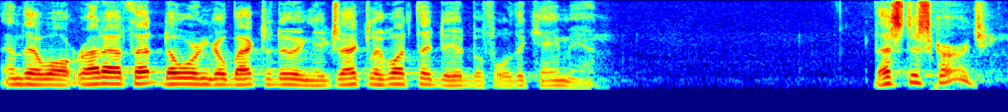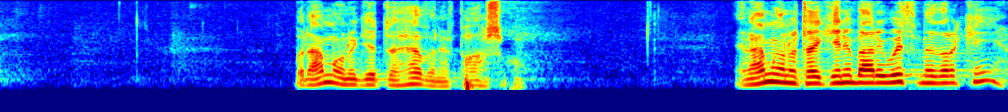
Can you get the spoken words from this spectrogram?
And they'll walk right out that door and go back to doing exactly what they did before they came in. That's discouraging. But I'm going to get to heaven if possible. And I'm going to take anybody with me that I can.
